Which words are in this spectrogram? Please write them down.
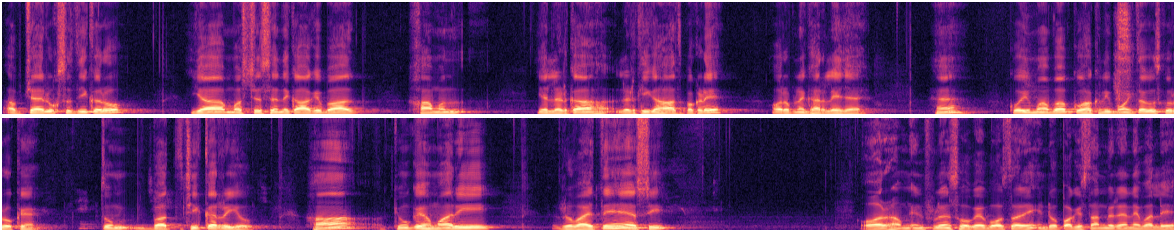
اب چاہے رخصتی کرو یا مسجد سے نکاح کے بعد خامن یا لڑکا، لڑکی کا ہاتھ پکڑے اور اپنے گھر لے جائے۔ ہیں؟ کوئی ماں باپ کو حق نہیں پہنچتا کہ اس کو روکیں۔ تم بات ٹھیک کر رہی ہو۔ ہاں کیونکہ ہماری روایتیں ہیں ایسی۔ اور ہم انفلوئنس ہو گئے بہت سارے انڈو پاکستان میں رہنے والے۔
